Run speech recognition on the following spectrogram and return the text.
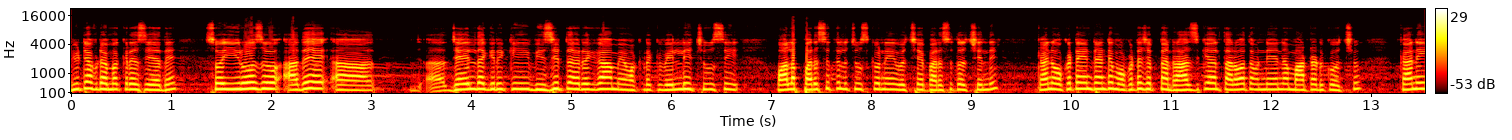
బ్యూటీ ఆఫ్ డెమోక్రసీ అదే. సో ఈరోజు అదే జైలు దగ్గరికి విజిటర్గా మేము అక్కడికి వెళ్ళి చూసి వాళ్ళ పరిస్థితులు చూసుకొని వచ్చే పరిస్థితి వచ్చింది. కానీ ఒకటేంటంటే ఒకటే చెప్తాను రాజకీయాల తర్వాత నేనైనా మాట్లాడుకోవచ్చు. కానీ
